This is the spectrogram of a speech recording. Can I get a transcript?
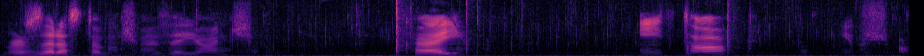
Dobra, zaraz to musimy wyjąć. Okej. I to o.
